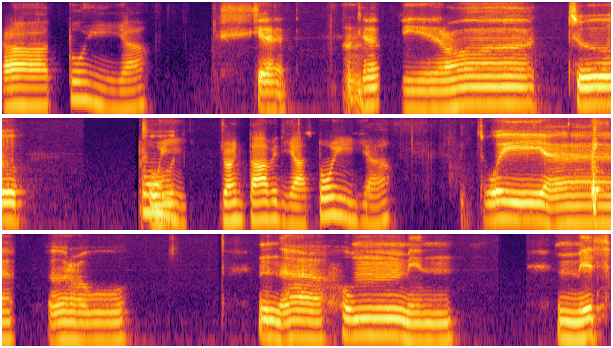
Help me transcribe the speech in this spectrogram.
كاتويا ك- كافرات. توي join تا with يا تويا. تويا يرونهم من مثل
